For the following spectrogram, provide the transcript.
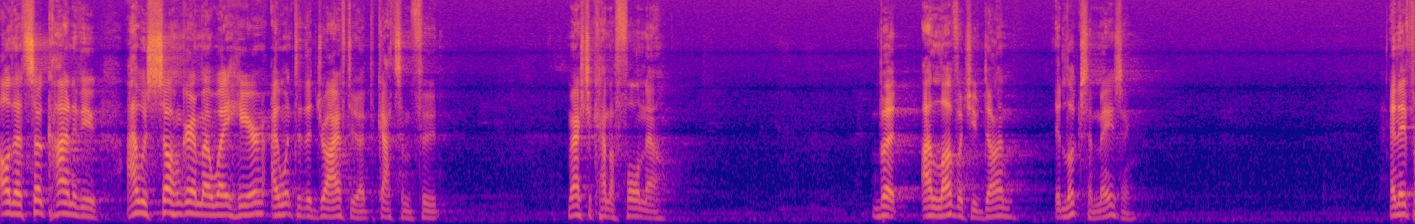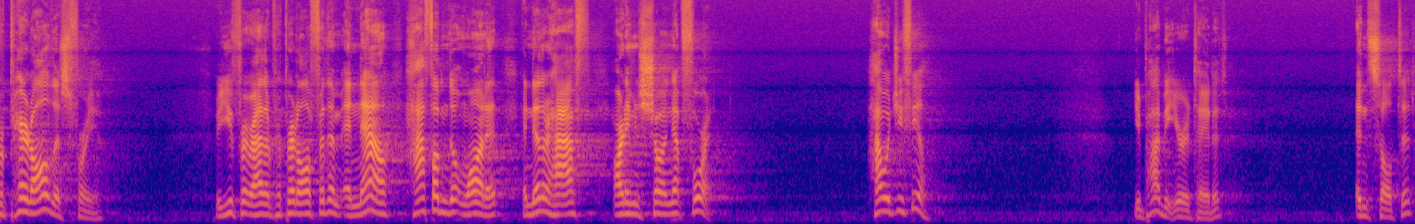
oh, that's so kind of you. I was so hungry on my way here. I went to the drive through, I got some food. I'm actually kind of full now. But I love what you've done. It looks amazing. And they've prepared all this for you. But you've rather prepared all for them. And now half of them don't want it, and the other half aren't even showing up for it. How would you feel? You'd probably be irritated, insulted.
